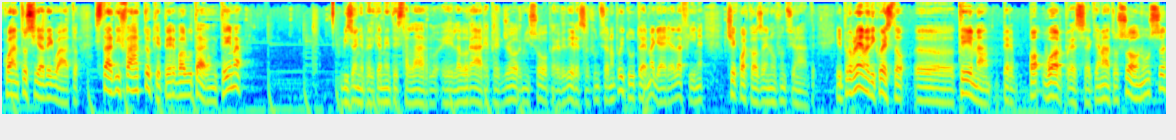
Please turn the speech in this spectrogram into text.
quanto sia adeguato. Sta di fatto che per valutare un tema bisogna praticamente installarlo e lavorare per giorni sopra e vedere se funziona poi tutto e magari alla fine c'è qualcosa di non funzionante. Il problema di questo eh, tema per WordPress chiamato Sonus,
